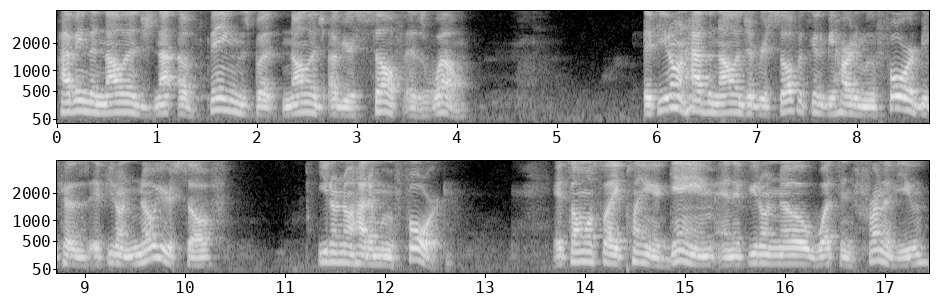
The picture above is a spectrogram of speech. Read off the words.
Having the knowledge not of things, but knowledge of yourself as well. If you don't have the knowledge of yourself, it's going to be hard to move forward because if you don't know yourself, you don't know how to move forward. It's almost like playing a game, and if you don't know what's in front of you,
